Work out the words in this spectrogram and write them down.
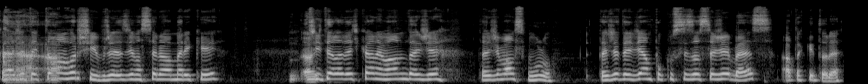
Takže teď to mám horší, protože jezdím asi do Ameriky. Přítele teďka nemám, takže, takže mám smůlu. Takže teď dělám pokusy zase, že bez a taky to jde.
